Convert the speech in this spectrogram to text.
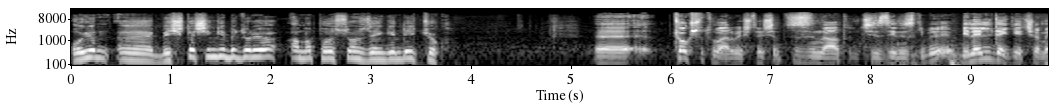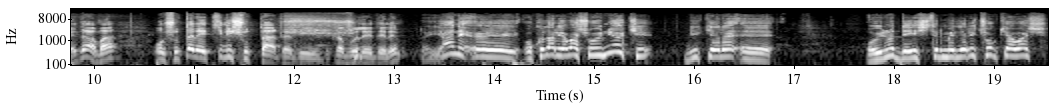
oyun e, Beşiktaş'ın gibi duruyor ama pozisyon zenginliği hiç yok. Ee, çok şutu var Beşiktaş'ın. Sizin de altını çizdiğiniz gibi. Bileli de geçemedi ama o şutlar etkili şutlar da değildi kabul edelim. Yani e, o kadar yavaş oynuyor ki bir kere e, oyunu değiştirmeleri çok yavaş.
